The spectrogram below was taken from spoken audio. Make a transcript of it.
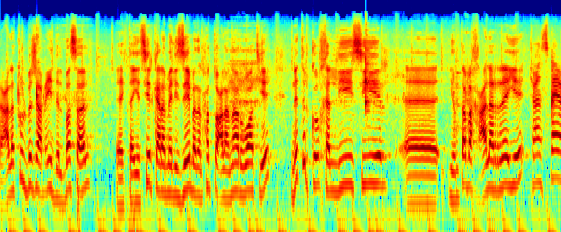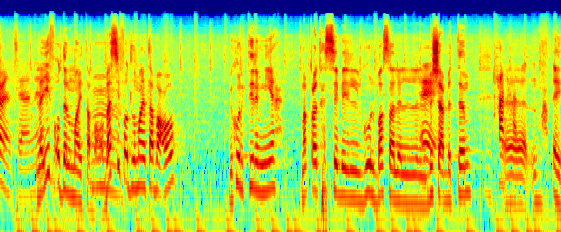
على طول برجع بعيد البصل. آه، تا يصير caramélisé بدنا نحطه على نار واطيه. نتركه خليه يصير آه ينطبخ على الرايق. transparent يعني. ليفقد المي تبعه بس يفقد المي تبعه بيكون كتير منيح. ما بتقعد تحسي بالجول بصل البشع بالتم. محرحر. آه إيه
